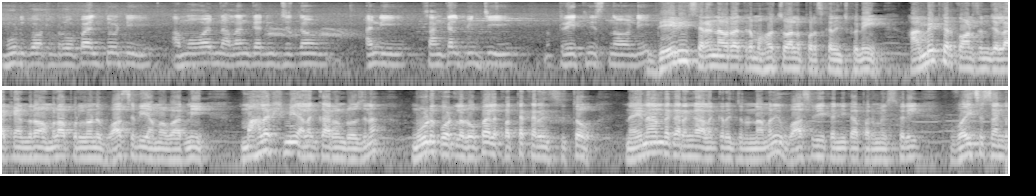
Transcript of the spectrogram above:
మూడు కోట్ల రూపాయలతోటి అమ్మవారిని అలంకరించడం అని సంకల్పించి ప్రయత్నిస్తున్నామండి. దేవి శరణవరాత్రి మహోత్సవాలను పురస్కరించుకుని అంబేద్కర్ కోనసీమ జిల్లా కేంద్రం అమలాపురంలోని వాసవి అమ్మవారిని మహాలక్ష్మి అలంకారం రోజున మూడు కోట్ల రూపాయల కొత్త కరెన్సీతో నయనాందకరంగా అలంకరించనున్నామని వాసవి కన్యకా పరమేశ్వరి వైశ్య సంఘ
